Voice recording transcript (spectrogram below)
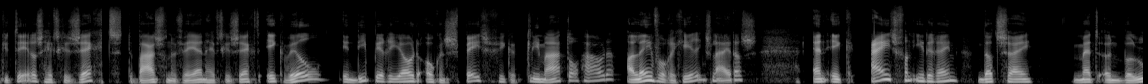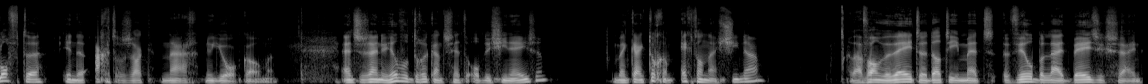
Guterres heeft gezegd, de baas van de VN heeft gezegd, ik wil in die periode ook een specifieke klimaattop houden, alleen voor regeringsleiders. En ik eis van iedereen dat zij met een belofte in de achterzak naar New York komen. En ze zijn nu heel veel druk aan het zetten op de Chinezen. Men kijkt toch echt wel naar China waarvan we weten dat die met veel beleid bezig zijn.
